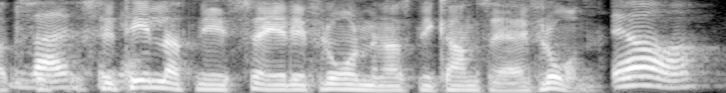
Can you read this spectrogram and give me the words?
Att se, se till att ni säger ifrån medan ni kan säga ifrån. Ja.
